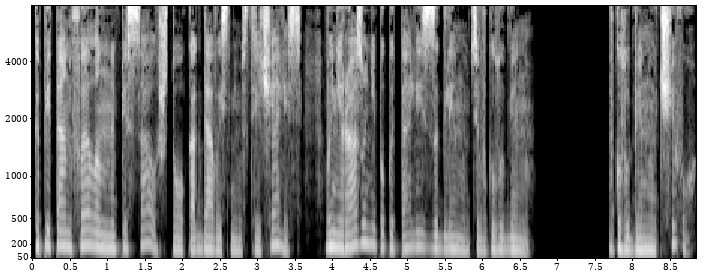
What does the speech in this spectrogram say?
Капитан Феллон написал, что, когда вы с ним встречались, вы ни разу не попытались заглянуть в глубину. В глубину чего?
